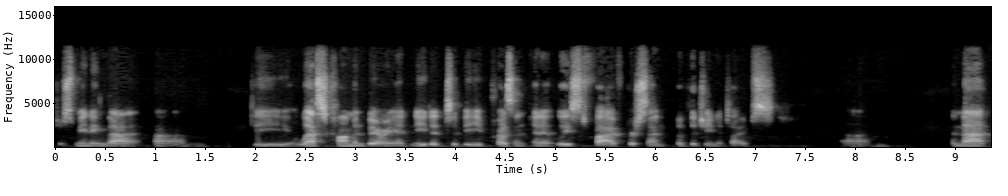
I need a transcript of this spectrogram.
just meaning that um, the less common variant needed to be present in at least 5% of the genotypes. Um, and that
